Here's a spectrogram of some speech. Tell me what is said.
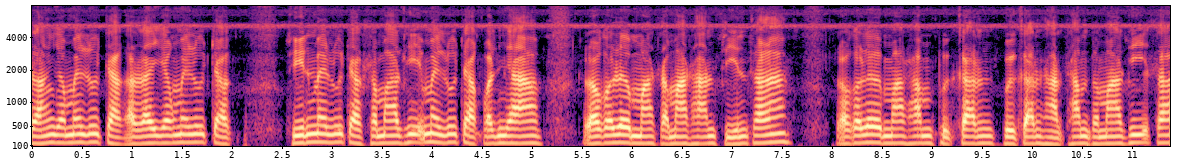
หลังยังไม่รู้จักอะไรยังไม่รู้จักศีลไม่รู้จักสมาธิไม่รู้จักปัญญา เราก็เริ่มมาสมาทานศีลซะเราก็เริ่มมาทำฝึกการฝึกการหัดทำสมาธิซะ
